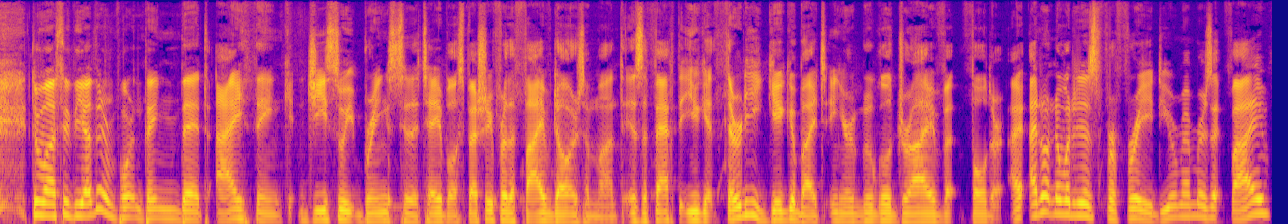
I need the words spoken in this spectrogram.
Demasi, the other important thing that I think G Suite brings to the table, especially for the $5 a month, is the fact that you get 30 gigabytes in your Google Drive folder. I, I don't know what it is for free. Do you remember? Is it five?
